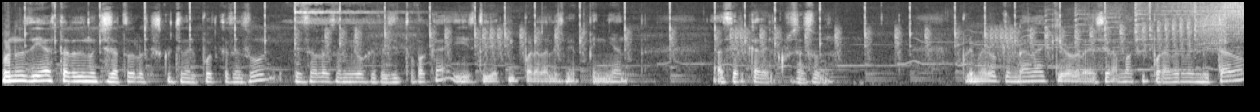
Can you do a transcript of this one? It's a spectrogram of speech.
Buenos días, tardes, noches a todos los que escuchan el podcast azul. Les habla su amigo Jefecito Vaca y estoy aquí para darles mi opinión acerca del Cruz Azul. Primero que nada quiero agradecer a Maki por haberme invitado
